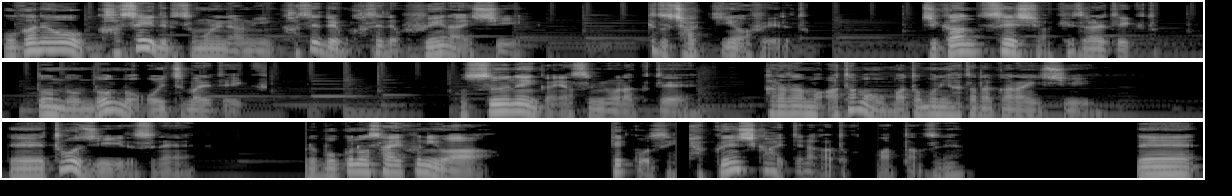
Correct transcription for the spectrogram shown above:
お金を稼いでるつもりなのに、稼いでも稼いでも増えないし、けど借金は増えると。時間と精神は削られていくと。どんどんどんどん追い詰まれていく。数年間休みもなくて、体も頭もまともに働かないし、で、当時ですね、これ僕の財布には結構ですね、100円しか入ってなかったこともあったんですね。で、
